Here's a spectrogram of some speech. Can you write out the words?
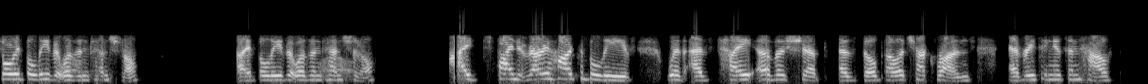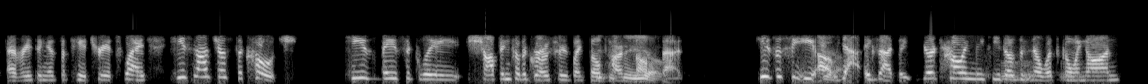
fully believe it was Wow. intentional. I believe it was intentional. I find it very hard to believe with as tight of a ship as Bill Belichick runs, everything is in house, everything is the Patriots way. He's not just the coach. He's basically shopping for the groceries like Bill Parcells said. He's the CEO. Yeah. Yeah. exactly. You're telling me he doesn't Mhm. know what's going on?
